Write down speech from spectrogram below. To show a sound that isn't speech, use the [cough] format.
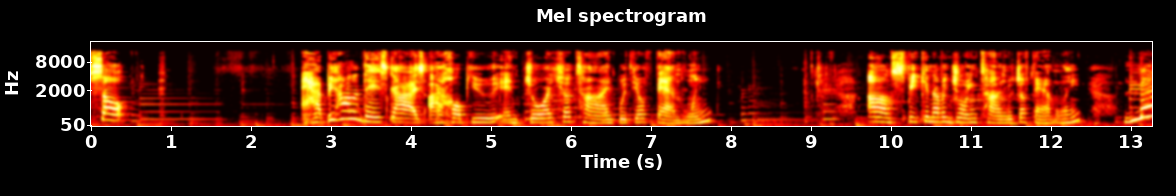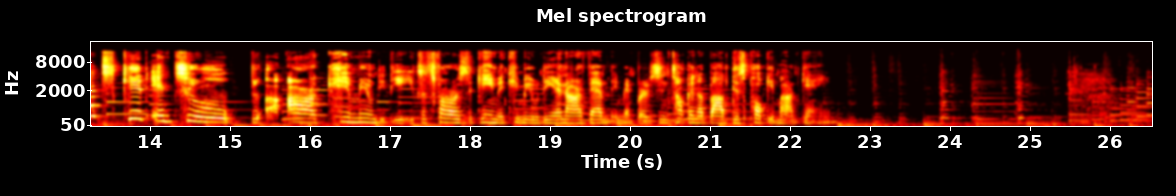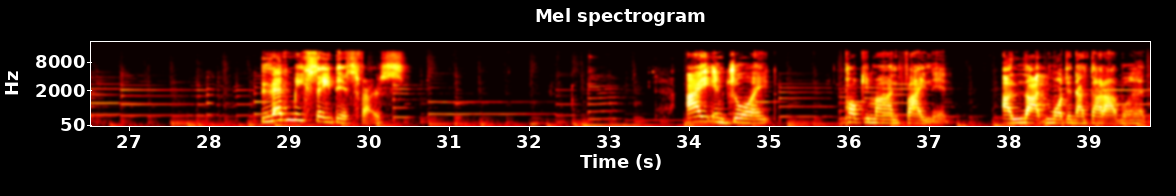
So, happy holidays, guys. I hope you enjoyed your time with your family. Um, speaking of enjoying time with your family, let's get into our communities as far as the gaming community and our family members and talking about this Pokemon game. Let me say this first. I enjoyed Pokemon Violet a lot more than I thought I would.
